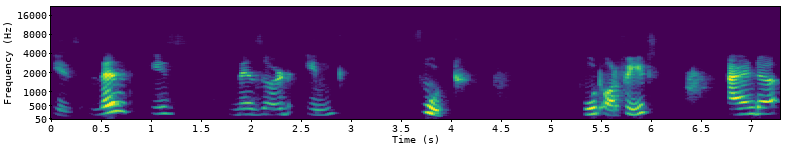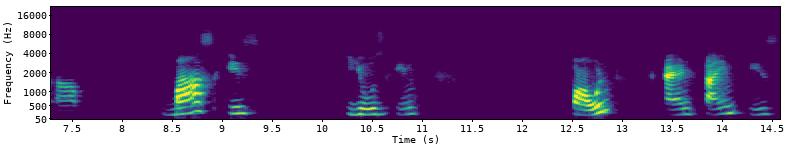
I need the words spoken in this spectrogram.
is length is measured in foot foot or feet and uh, mass is used in pound and time is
